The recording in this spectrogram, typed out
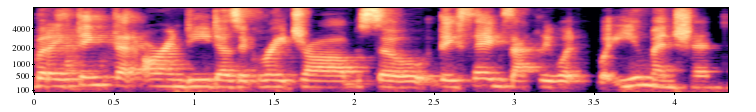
But i think that r&d does a great job. So they say exactly what, what you mentioned.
